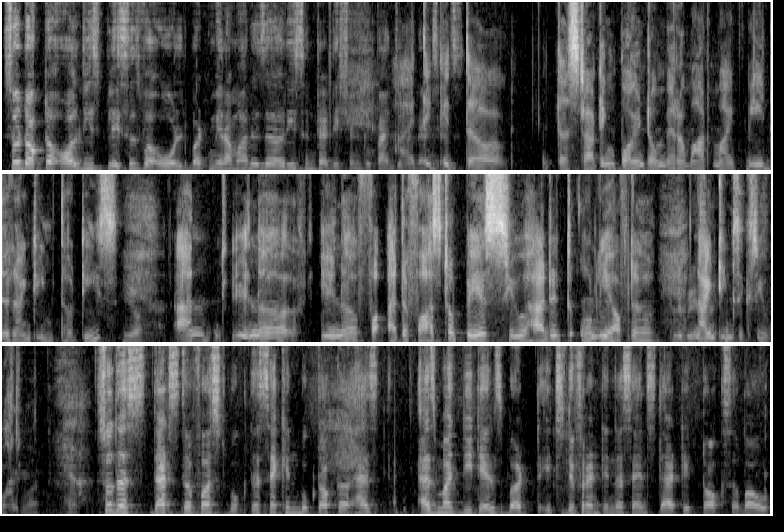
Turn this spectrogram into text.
So, doctor, all these places were old, but Miramar is a recent addition to Panjim I in think sense. it, uh, the starting point of Miramar might be the 1930s. Yeah. And in a, in a, at a faster pace, you had it only after Liberation. 1961. Yeah. So this that's the first book. The second book, Doctor, has as much details, but it's different in the sense that it talks about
